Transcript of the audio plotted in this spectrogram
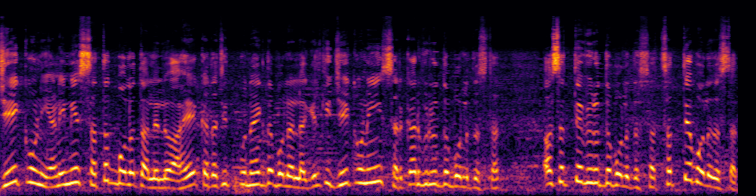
जे कोणी आणि मी सतत बोलत आलेलो आहे कदाचित पुन्हा एकदा बोलायला लागेल की जे कोणी सरकारविरुद्ध बोलत असतात असत्यविरुद्ध बोलत असतात सत्य बोलत असतात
